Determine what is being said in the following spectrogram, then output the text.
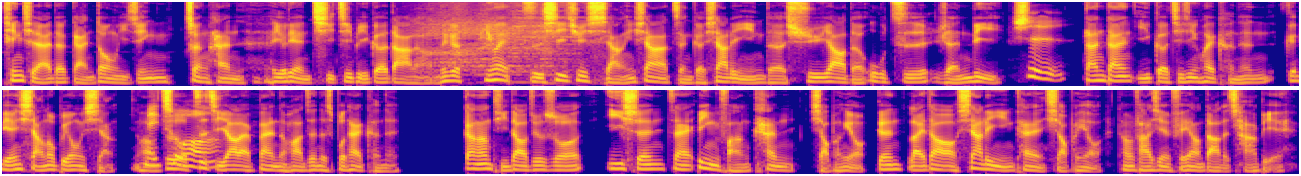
听起来的感动已经震撼，有点起鸡皮疙瘩了。那个，因为仔细去想一下，整个夏令营的需要的物资、人力，是单单一个基金会可能连想都不用想。没错，自己要来办的话，真的是不太可能。刚刚提到，就是说，医生在病房看小朋友，跟来到夏令营看小朋友，他们发现非常大的差别。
